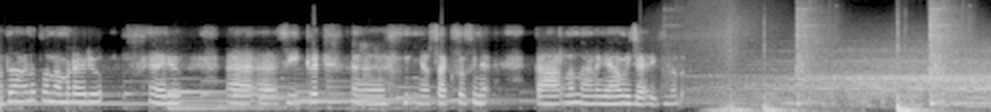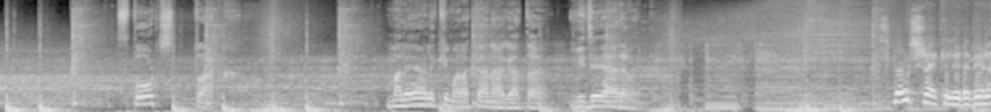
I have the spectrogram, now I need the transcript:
അതാണ് ഇപ്പൊ നമ്മുടെ ഒരു ഒരു സീക്രട്ട് സക്സസിന് കാരണം എന്നാണ് ഞാൻ വിചാരിക്കുന്നത്. സ്പോർട്സ് ട്രാക്ക് മലയാളിക്ക് മറക്കാനാകാത്ത വിജയാരവൻ. സ്പോർട്സ് ട്രാക്കിൽ ഇടവേള.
